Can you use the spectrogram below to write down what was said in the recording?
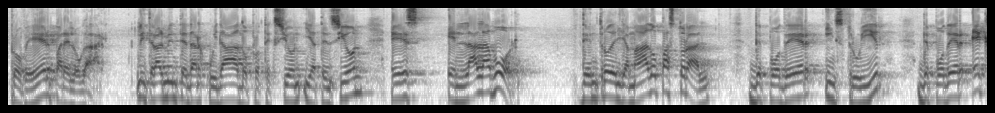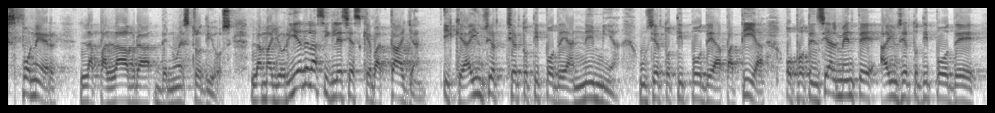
proveer para el hogar, literalmente dar cuidado, protección y atención, es en la labor dentro del llamado pastoral de poder instruir, de poder exponer la palabra de nuestro Dios. La mayoría de las iglesias que batallan y que hay un cierto tipo de anemia, un cierto tipo de apatía o potencialmente hay un cierto tipo de,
